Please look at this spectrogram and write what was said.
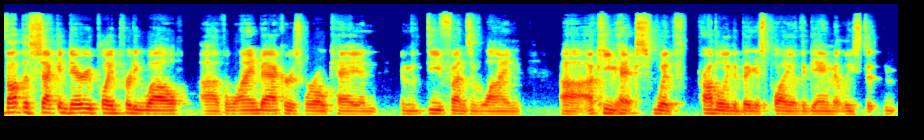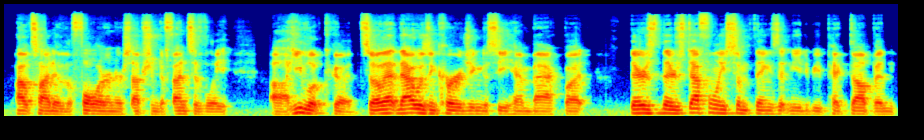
thought the secondary played pretty well. Uh, the linebackers were okay, and, and the defensive line, uh, Akiem Hicks with probably the biggest play of the game, at least outside of the Fuller interception defensively. Uh, he looked good, so that that was encouraging to see him back. But there's there's definitely some things that need to be picked up, and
